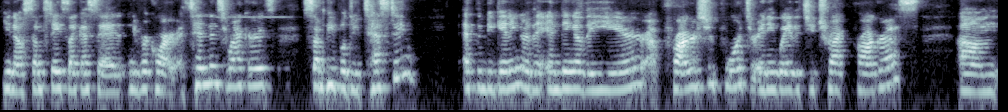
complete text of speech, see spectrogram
you know, some states, like I said, require attendance records. Some people do testing at the beginning or the ending of the year, uh, progress reports, or any way that you track progress. Um,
